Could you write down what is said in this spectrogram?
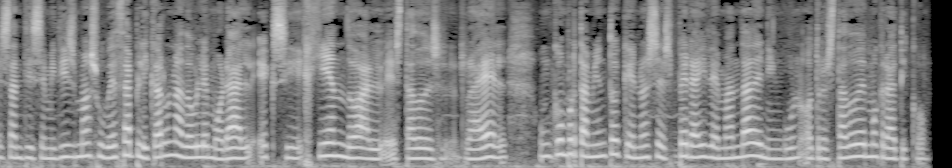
Es antisemitismo a su vez aplicar una doble moral, exigiendo al Estado de Israel un comportamiento que no se espera y demanda de ningún otro Estado democrático.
